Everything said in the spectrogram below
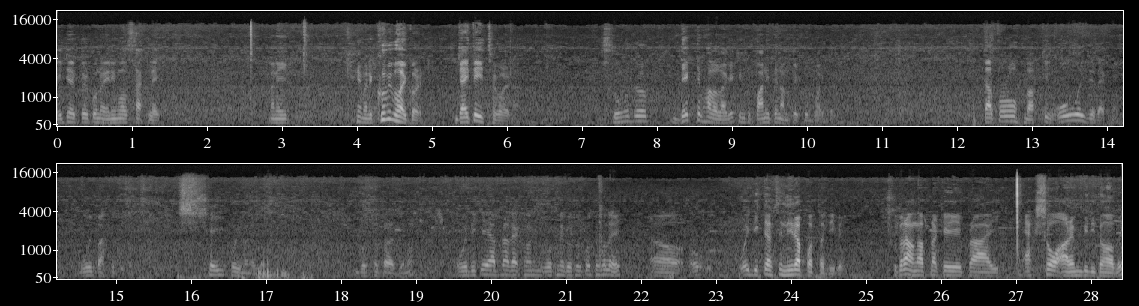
এই টাইপের কোনো অ্যানিমালস থাকলে মানে মানে খুবই ভয় করে যাইতে ইচ্ছা করে না। সমুদ্র দেখতে ভালো লাগে, কিন্তু পানিতে নামতে একটু ভয় করে। তারপরও ভাবছি ওই যে দেখেন, ওই পাশের দিকে, সেই পরিমাণে লোক গোসল করার জন্য। ওইদিকে আপনার এখন ওখানে গোসল করতে হলে ওই দিকটা হচ্ছে নিরাপত্তা দিবে। সুতরাং আপনাকে প্রায় একশো আরএমবি দিতে হবে।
